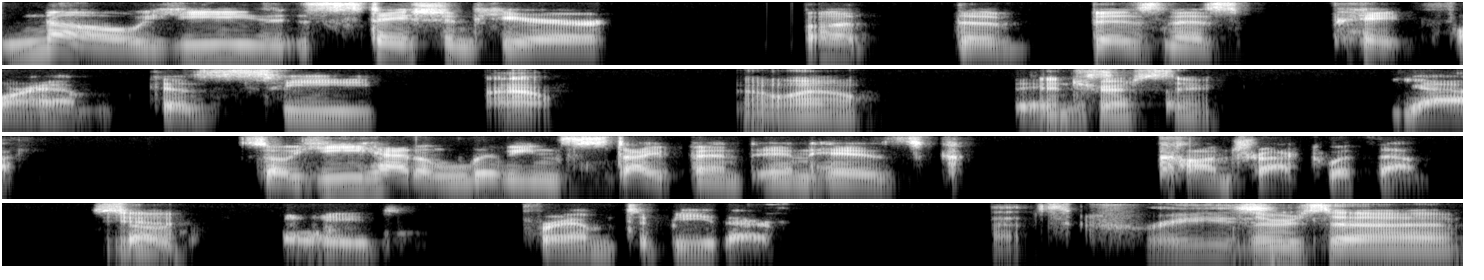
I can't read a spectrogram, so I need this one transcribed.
no he's stationed here but the business paid for him because he wow. Oh wow, interesting. yeah so he had a living stipend in his c- contract with them so Yeah. they paid for him to be there That's crazy. There's a,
